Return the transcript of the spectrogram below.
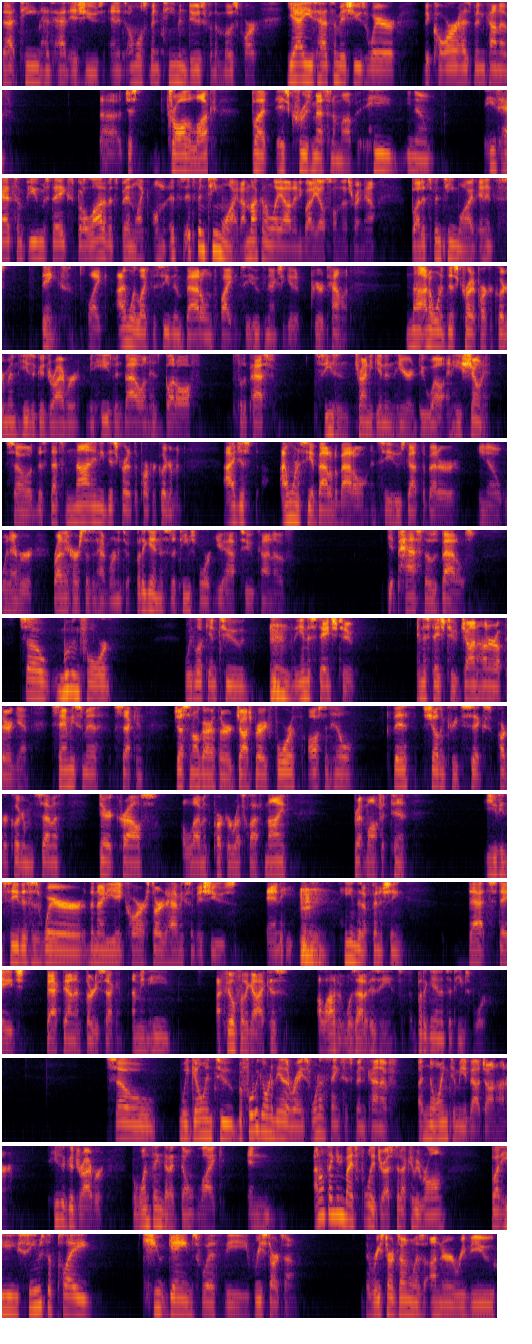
that team has had issues, and it's almost been team induced for the most part. Yeah, he's had some issues where the car has been kind of uh, just draw the luck but his crew's messing him up. He, you know, he's had some few mistakes, but a lot of it's been like on it's it's been team wide. I'm not going to lay out anybody else on this right now, but it's been team wide and it stinks. Like I would like to see them battle and fight and see who can actually get it pure talent. Not, I don't want to discredit Parker Kligerman. He's a good driver. I mean, he's been battling his butt off for the past season trying to get in here and do well, and he's shown it. So this that's not any discredit to Parker Kligerman. I just I want to see a battle to battle and see who's got the better, you know, whenever Riley Herbst doesn't have run into it. But again, this is a team sport. You have to kind of get past those battles. So moving forward, we look into the end of stage two. Into stage two, John Hunter up there again. Sammy Smith second, Justin Allgaier third, Josh Berry fourth, Austin Hill fifth, Sheldon Creed sixth, Parker Kligerman seventh, Derek Kraus 11th, Parker Retzlaff 9th, Brett Moffitt 10th. You can see this is where the 98 car started having some issues, and he He ended up finishing that stage back down in 32nd. I mean, he, I feel for the guy because a lot of it was out of his hands. But again, it's a team sport. So we go into, before we go into the other race, one of the things that's been kind of annoying to me about John Hunter, he's a good driver. But one thing that I don't like, and I don't think anybody's fully addressed it, I could be wrong, but he seems to play cute games with the restart zone. The restart zone was under review,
